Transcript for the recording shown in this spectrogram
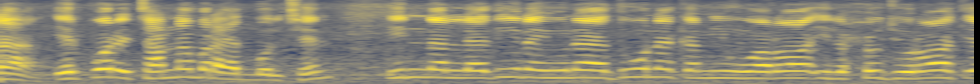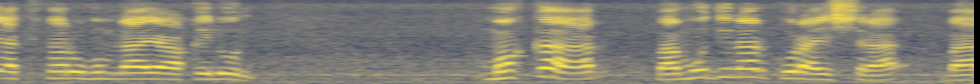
না, এরপরে চার নম্বর আয়াত বলছেন ইন্নাল্লাযীনা ইউনাদুনাকা মিন ওয়ারাইল হুজুরাতি আকসারুহুম লা ইয়াকিলুন। মক্কার বা মদিনার কুরাইশরা বা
